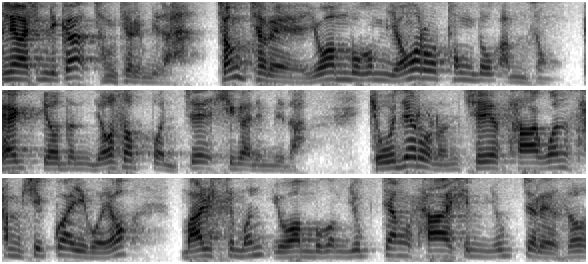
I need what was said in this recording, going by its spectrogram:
안녕하십니까 정철입니다. 정철의 요한복음 영어로 통독 암송 186번째 시간입니다. 교재로는 제4권 30과이고요. 말씀은 요한복음 6장 46절에서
